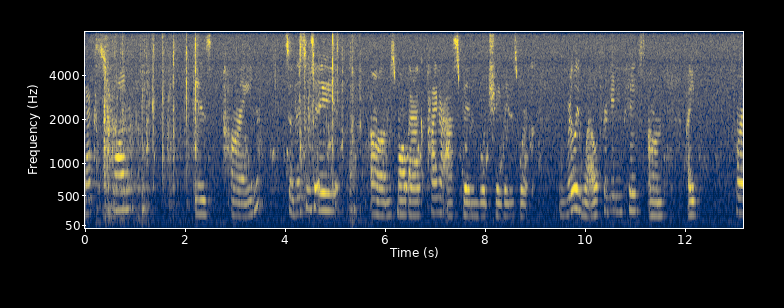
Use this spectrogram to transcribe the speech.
next one is pine. So this is a um, small bag. Pine or aspen wood shavings work really well for guinea pigs. Um, I for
